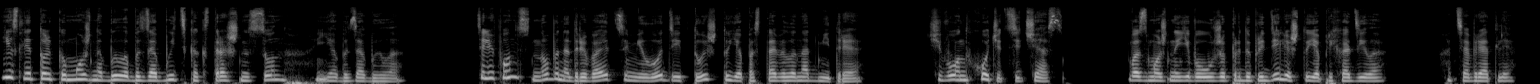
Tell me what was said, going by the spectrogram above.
Если только можно было бы забыть, как страшный сон, я бы забыла. Телефон снова надрывается мелодией той, что я поставила на Дмитрия. Чего он хочет сейчас? Возможно, его уже предупредили, что я приходила. Хотя вряд ли.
